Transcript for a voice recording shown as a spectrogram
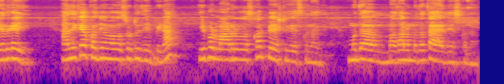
మెదగాయి. అందుకే కొంచెం ఒక చుట్టు దింపిన. ఇప్పుడు వాటర్ పోసుకొని పేస్ట్ చేసుకున్నది ముద్ద మసాలా ముద్ద తయారు చేసుకున్నాం.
